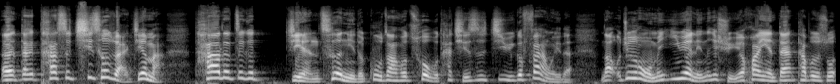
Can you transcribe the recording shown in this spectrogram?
呃，但它是汽车软件嘛，它的这个。检测你的故障和错误，它其实是基于一个范围的。那就像我们医院里那个血液化验单，它不是说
